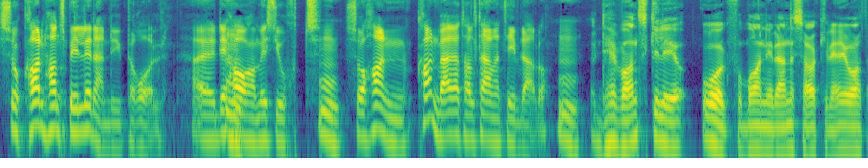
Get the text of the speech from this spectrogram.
så kan han spille den dype rollen. Eh, Det har Mm. han visst gjort. Mm. Så han kan være et alternativ der, da. Mm. Det vanskelige òg for Brann i denne saken er jo at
